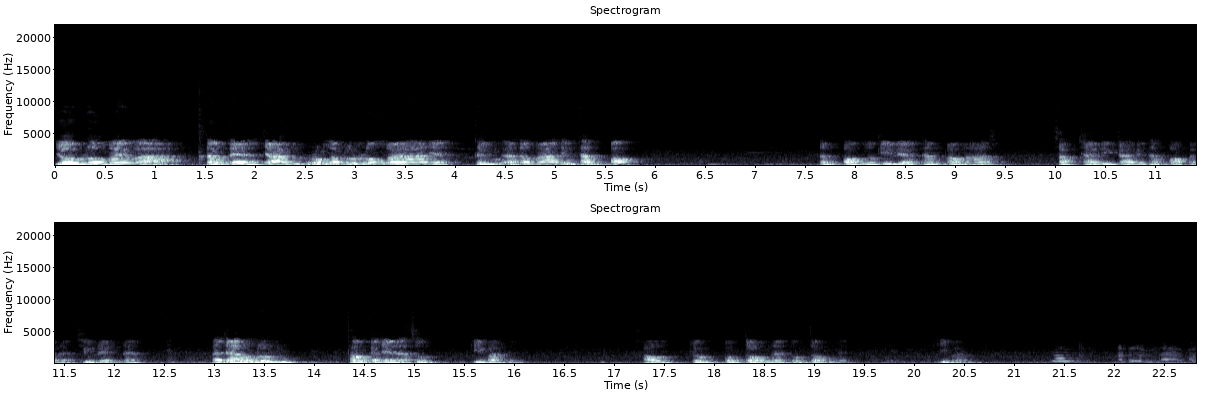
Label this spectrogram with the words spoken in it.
โยมรู้ไหมว่าตั้งแต่อาจารย์รุ่งอรุณลงมาเนี่ย ถึงอาตมาถึงท่านป๊อกท่านป๊อกเมื่อกี้เรียกท่านพระมหาศักดิ์ชัยนี่กลายเป็นท่านป๊อกไปแล้วชื่อเล่นนะ อาจารย์รุ่งอรุณท่องกระจายนสูตรกี่วันเนี่ยเอาตรงตรงตรงๆนะตรงตรงๆเนี่ยกี่วัน ถ้าโดยเวลาก็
